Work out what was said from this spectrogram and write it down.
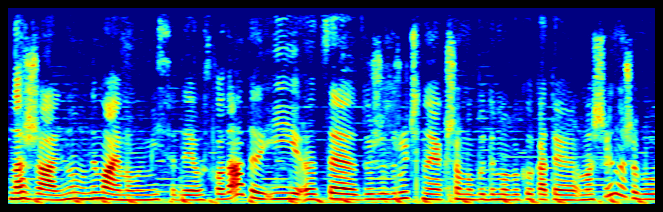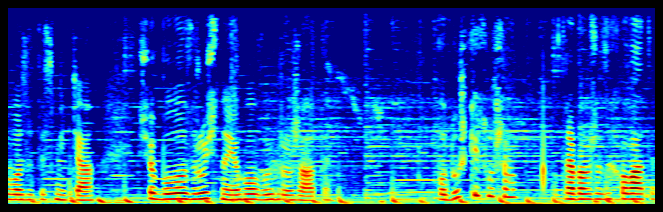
На жаль, ну не маємо ми місця, де його складати. І е, це дуже зручно, якщо ми будемо викликати машину, щоб вивозити сміття, щоб було зручно його вигружати. Подушки сушимо, треба вже заховати.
